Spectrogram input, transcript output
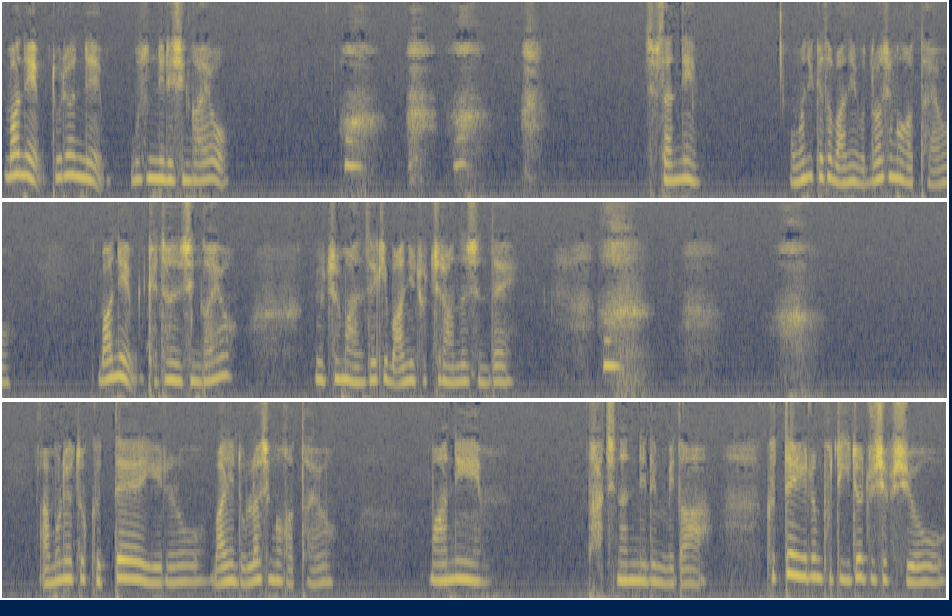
마님, 도련님, 무슨 일이신가요? 집사님, 어머니께서 많이 놀라신 것 같아요. 마님, 괜찮으신가요? 요즘 안색이 많이 좋질 않으신데. 아무래도 그때의 일로 많이 놀라신 것 같아요. 마님, 다 지난 일입니다. 그때 일은 부디 잊어주십시오.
